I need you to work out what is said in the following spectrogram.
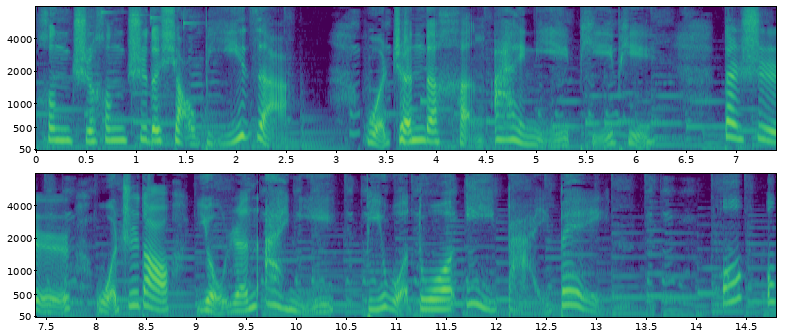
哼哧哼哧的小鼻子，我真的很爱你，皮皮。”但是我知道有人爱你比我多一百倍。哦哦，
